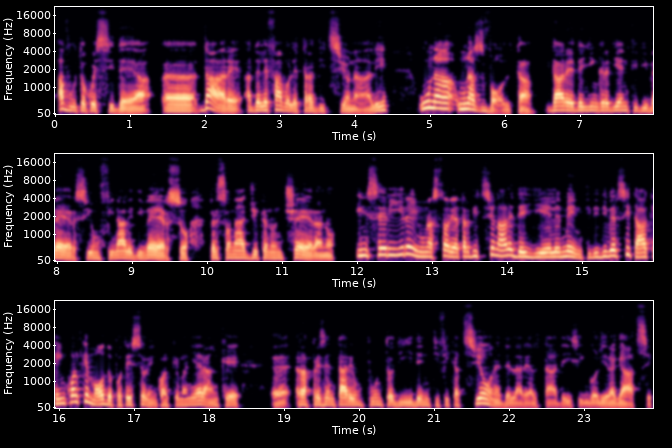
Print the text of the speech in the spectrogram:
avuto quest'idea, eh, dare a delle favole tradizionali una, una, svolta, dare degli ingredienti diversi, un finale diverso, personaggi che non c'erano, inserire in una storia tradizionale degli elementi di diversità che in qualche modo potessero in qualche maniera anche eh, rappresentare un punto di identificazione della realtà dei singoli ragazzi.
